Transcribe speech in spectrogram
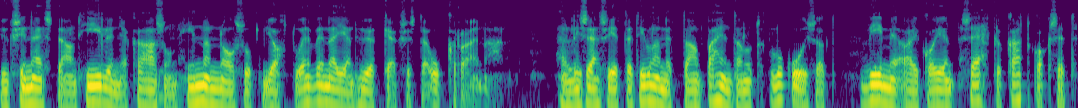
Yksi näistä on hiilen ja kaasun hinnannousu johtuen Venäjän hyökkäyksestä Ukrainaan. Hän lisäsi, että tilannetta on pahentanut lukuisat viime aikojen sähkökatkokset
